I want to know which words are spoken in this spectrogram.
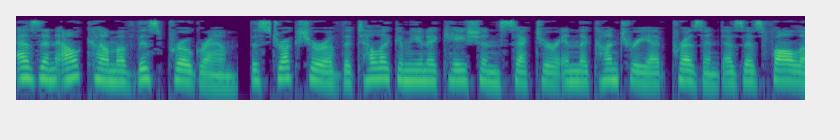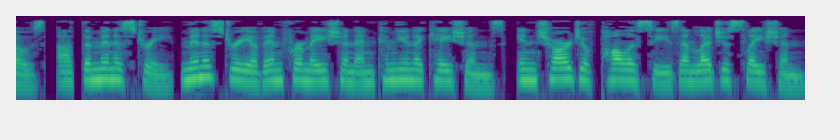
As an outcome of this program, the structure of the telecommunications sector in the country at present is as follows: A the Ministry, Ministry of Information and Communications, in charge of policies and legislation.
